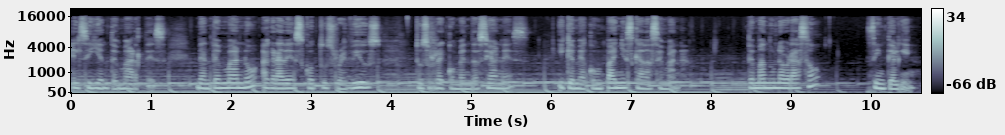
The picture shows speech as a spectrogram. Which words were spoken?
el siguiente martes. De antemano agradezco tus reviews, tus recomendaciones y que me acompañes cada semana. Te mando un abrazo, Cintia Alguín.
